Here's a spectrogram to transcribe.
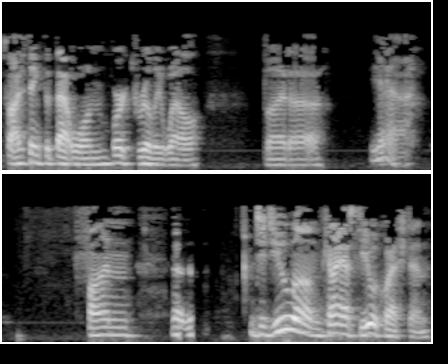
so I think that that one worked really well, but uh, yeah, fun. Did you um? Can I ask you a question?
